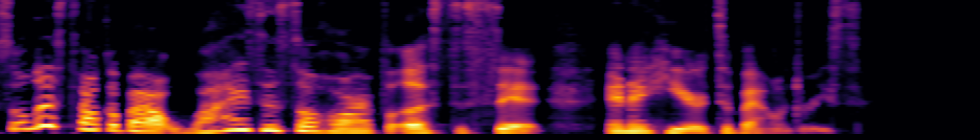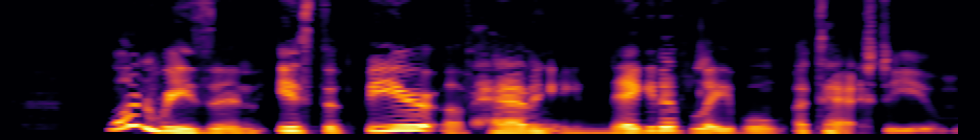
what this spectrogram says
So let's talk about why is it so hard for us to set and adhere to boundaries. One reason is the fear of having a negative label attached to you.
